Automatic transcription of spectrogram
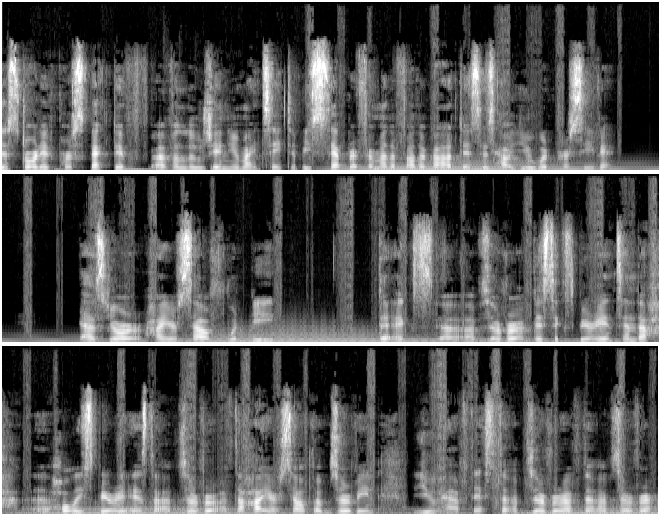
distorted perspective of illusion, you might say, to be separate from Mother Father God, this is how you would perceive it. As your higher self would be the ex, uh, observer of this experience, and the uh, Holy Spirit is the observer of the higher self, observing you have this, the observer of the observer.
